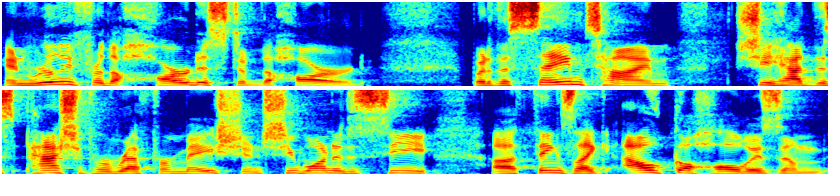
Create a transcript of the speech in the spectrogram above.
and really for the hardest of the hard. But at the same time, she had this passion for reformation. She wanted to see uh, things like alcoholism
